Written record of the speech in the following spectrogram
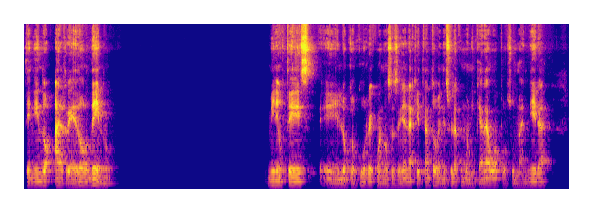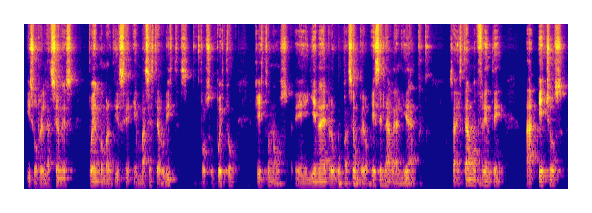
teniendo alrededor de, ¿no? Miren ustedes eh, lo que ocurre cuando se señala que tanto Venezuela como Nicaragua, por su manera y sus relaciones, pueden convertirse en bases terroristas. Por supuesto que esto nos eh, llena de preocupación, pero esa es la realidad. O sea, estamos frente a hechos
